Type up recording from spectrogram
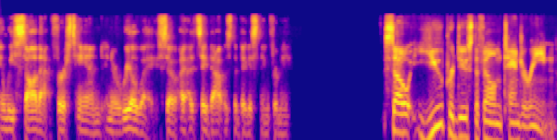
And we saw that firsthand in a real way. So i'd say that was the biggest thing for me so you produced the film Tangerine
